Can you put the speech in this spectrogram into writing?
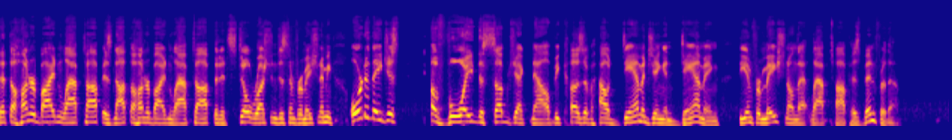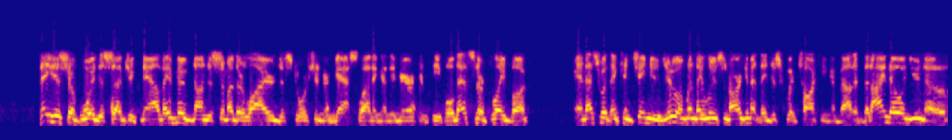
That the Hunter Biden laptop is not the Hunter Biden laptop, that it's still Russian disinformation? I mean, or do they just avoid the subject now because of how damaging and damning the information on that laptop has been for them? They just avoid the subject now. They've moved on to some other liar, distortion, or gaslighting of the American people. That's their playbook, and that's what they continue to do. And when they lose an argument, they just quit talking about it. But I know, and you know,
